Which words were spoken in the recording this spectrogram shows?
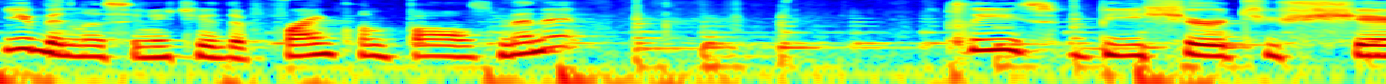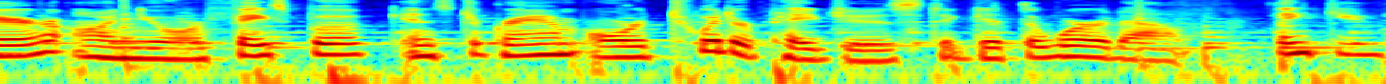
You've been listening to the Franklin Falls Minute. Please be sure to share on your Facebook, Instagram, or Twitter pages to get the word out. Thank you.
